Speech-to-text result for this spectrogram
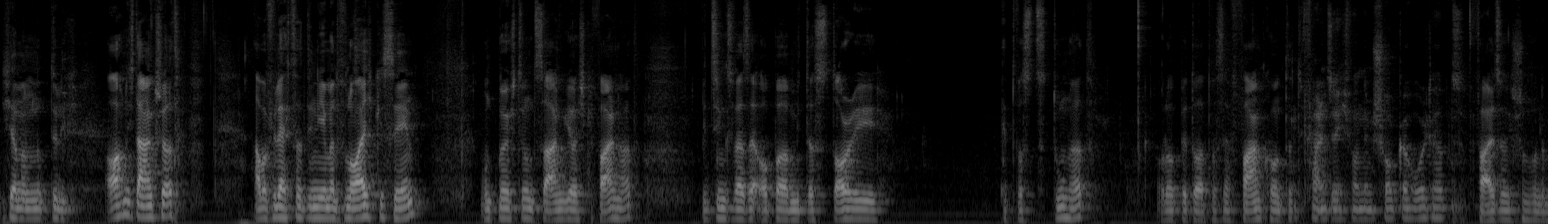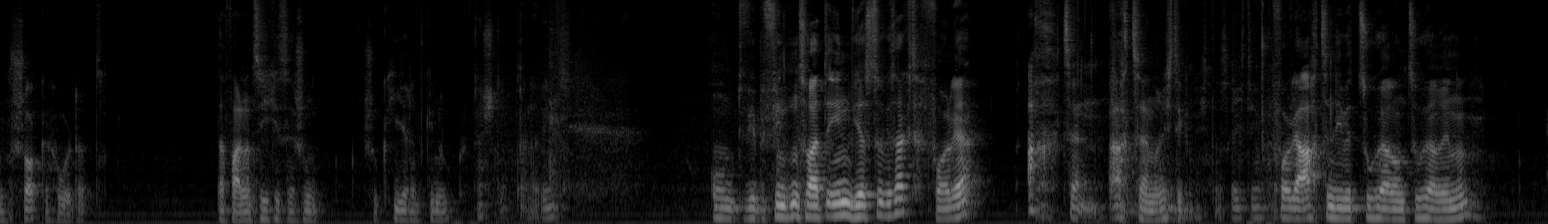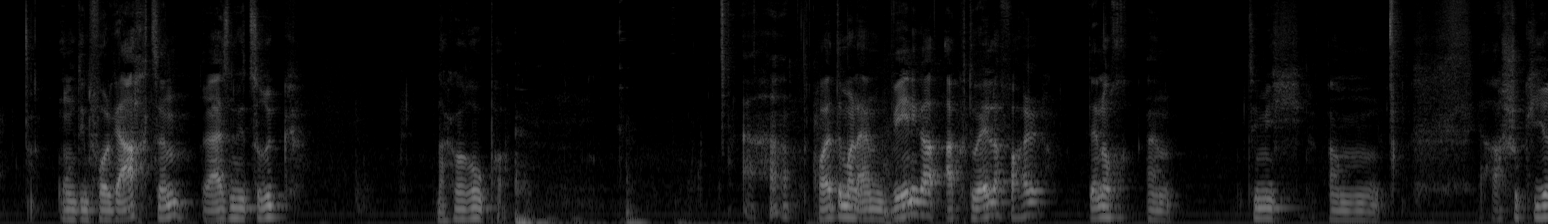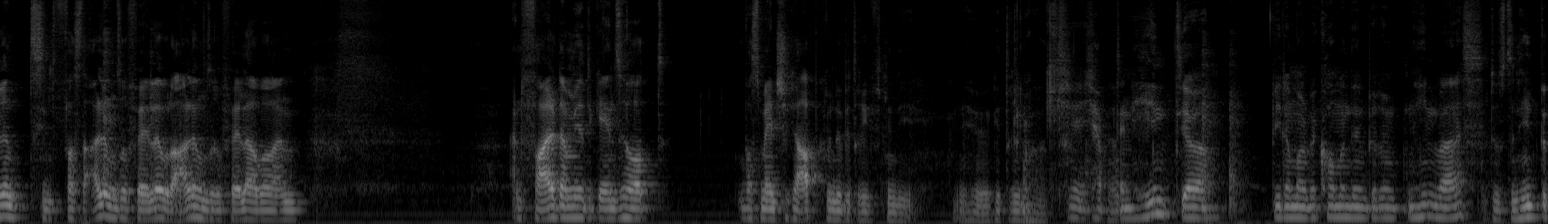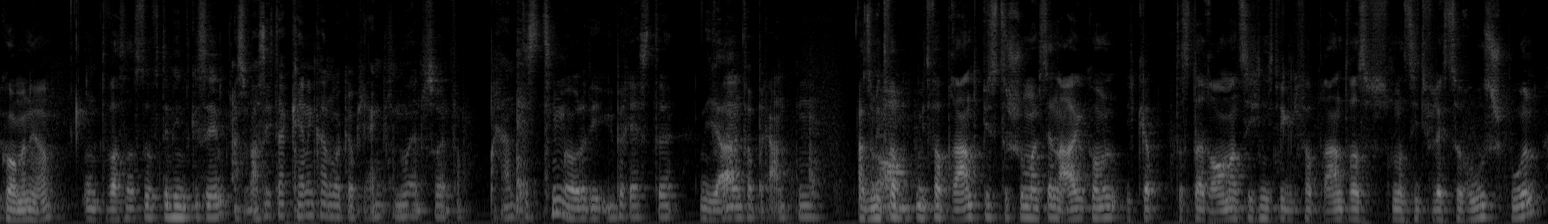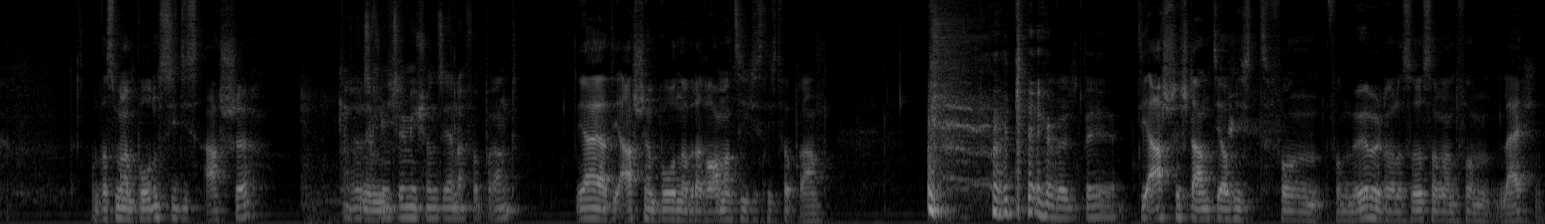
Ich habe ihn natürlich auch nicht angeschaut, aber vielleicht hat ihn jemand von euch gesehen und möchte uns sagen, wie euch gefallen hat, beziehungsweise ob er mit der Story etwas zu tun hat oder ob ihr dort was erfahren konntet, Falls ihr euch von dem Schock erholt habt. falls ihr euch schon von dem Schock geholt habt. Der Fall an sich ist ja schon schockierend genug. Das stimmt allerdings. Und wir befinden uns heute in, wie hast du gesagt, Folge 18. 18, richtig. Nicht das Richtige. Folge 18, liebe Zuhörer und Zuhörerinnen. Und in Folge 18 reisen wir zurück nach Europa. Aha. Heute mal ein weniger aktueller Fall, dennoch ein ziemlich ähm, ja, schockierend sind fast alle unsere Fälle oder alle unsere Fälle, aber ein, ein Fall, der mir die Gänsehaut, was menschliche Abgründe betrifft, in die, in die Höhe getrieben hat. Okay, ich habe den Hint ja wieder mal bekommen, den berühmten Hinweis. Du hast den Hint bekommen, ja. Und was hast du auf dem Hint gesehen? Also was ich da kennen kann, war glaube ich eigentlich nur ein, so ein verbranntes Zimmer oder die Überreste Ja. von einem verbrannten Also mit, ver mit verbrannt bist du schon mal sehr nahe gekommen. Ich glaube, dass der Raum an sich nicht wirklich verbrannt war. Man sieht vielleicht so Rußspuren. Und was man am Boden sieht, ist Asche. Also das klingt für mich schon sehr nach verbrannt. Ja, ja, die Asche am Boden, aber der Raum an sich ist nicht verbrannt. Okay, verstehe. Die Asche stammt ja auch nicht von, von Möbeln oder so, sondern von Leichen.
